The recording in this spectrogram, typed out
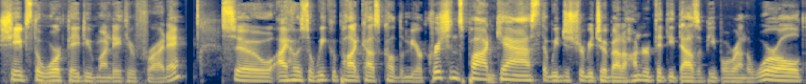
shapes the work they do Monday through Friday. So I host a weekly podcast called the Mere Christians mm. Podcast that we distribute to about 150,000 people around the world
